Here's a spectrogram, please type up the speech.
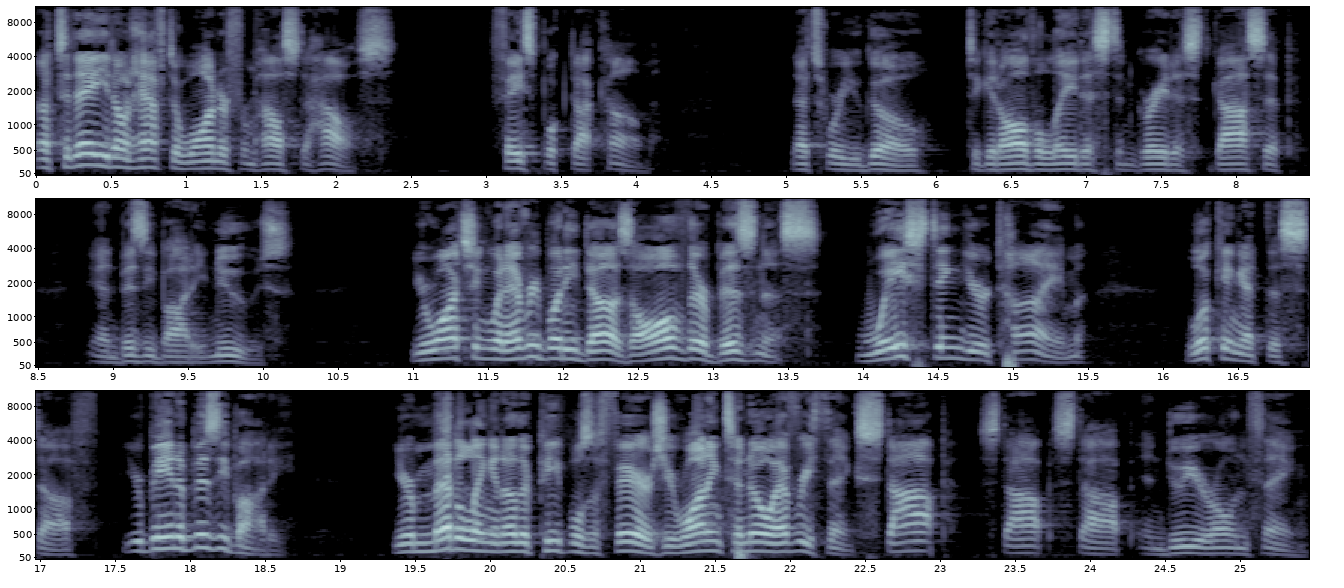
Now, today you don't have to wander from house to house. Facebook.com. That's where you go to get all the latest and greatest gossip and busybody news. You're watching what everybody does, all of their business wasting your time looking at this stuff, you're being a busybody. You're meddling in other people's affairs. You're wanting to know everything. Stop, stop, stop, and do your own thing.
